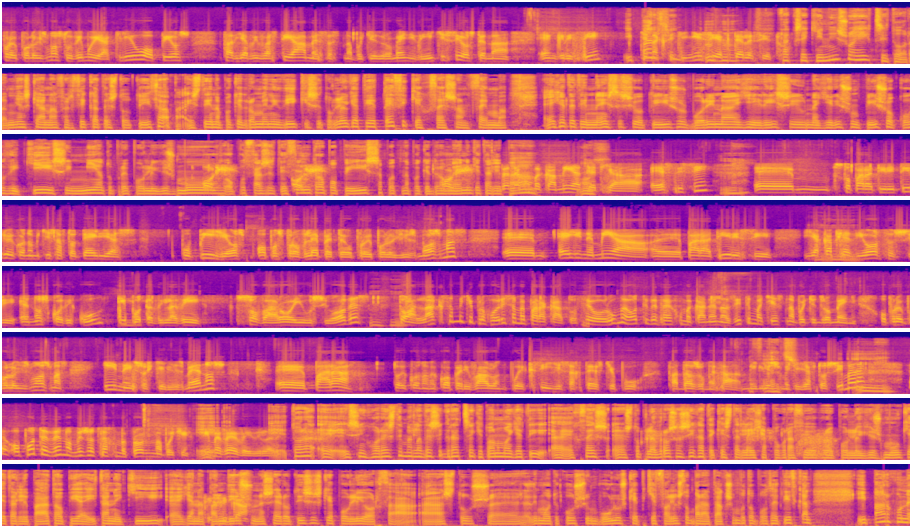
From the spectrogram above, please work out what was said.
προπολογισμό του Δήμου Ηρακλείου, ο οποίος θα διαβιβαστεί άμεσα στην αποκεντρωμένη διοίκηση ώστε να εγκριθεί και να ξεκινήσει η εκτέλεσή του. Θα ξεκινήσω έτσι τώρα, μιας και αναφερθήκατε στο ότι θα πάει στην αποκεντρωμένη διοίκηση. Το λέω γιατί ετέθηκε χθες σαν θέμα. Έχετε την αίσθηση ότι ίσως μπορεί να, γυρίσει, να γυρίσουν πίσω κωδικοί σημεία του προπολογισμού όπου θα ζητηθούν τροποποιήσεις από την αποκεντρωμένη κτλ. Δεν έχουμε καμία τέτοια αίσθηση. Ναι. Ε, στο παρατηρητήριο οικονομικής αυτοτέλειας που πήγε ως, όπως προβλέπεται ο προϋπολογισμός μας ε, έγινε μία ε, παρατήρηση για κάποια διόρθωση ενός κωδικού, τίποτα δηλαδή σοβαρό ή ουσιώδες, το αλλάξαμε και προχωρήσαμε παρακάτω. Θεωρούμε ότι δεν θα έχουμε κανένα ζήτημα και στην αποκεντρωμένη. Ο προϋπολογισμός μας είναι ισοσκελισμένος, ε, παρά το οικονομικό περιβάλλον που εξήγησα χτες και που φαντάζομαι θα μιλήσουμε και γι' αυτό σήμερα. Ναι. Ε, οπότε δεν νομίζω ότι θα έχουμε πρόβλημα από εκεί. Ε, Είμαι βέβαιη δηλαδή. Ε, τώρα, ε, συγχωρέστε με, αλλά δεν συγκράτησα και το όνομα γιατί ε, χθες ε, στο πλευρό σας είχατε και στελέχη από το γραφείο προπολογισμού και τα λοιπά, τα οποία ήταν εκεί για να Φυσικά. απαντήσουν σε ερωτήσεις και πολύ ορθά στους δημοτικούς συμβούλους και επικεφαλεί των παρατάξεων που τοποθετήθηκαν. Υπάρχουν,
